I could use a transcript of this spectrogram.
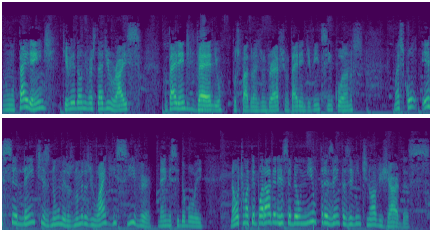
um tight end que veio da Universidade de Rice, um tight end velho para os padrões de um draft, um tight end de 25 anos, mas com excelentes números, números de wide receiver na NCAA. Na última temporada ele recebeu 1.329 jardas,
